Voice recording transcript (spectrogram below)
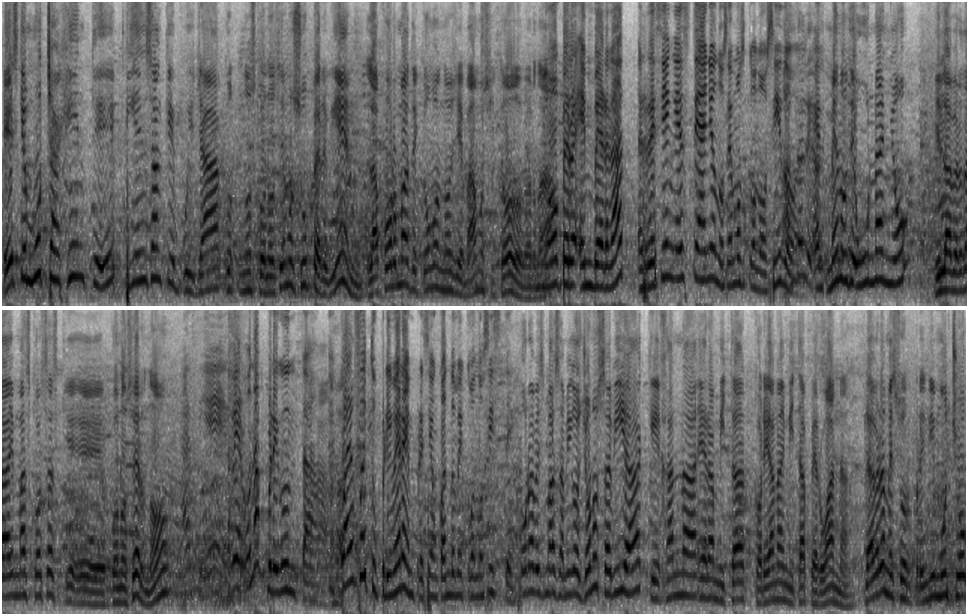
Es que mucha gente piensa que pues ya nos conocemos súper bien, la forma de cómo nos llevamos y todo, ¿verdad? No, pero en verdad, recién este año nos hemos conocido. Ándale, En- menos de un año y la verdad hay más cosas que eh, conocer, ¿no? Así es. A ver, una pregunta. Ajá. ¿Cuál fue tu primera impresión cuando me conociste? Una vez más, amigos, yo no sabía que Hanna era mitad coreana y mitad peruana. La verdad me sorprendí mucho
